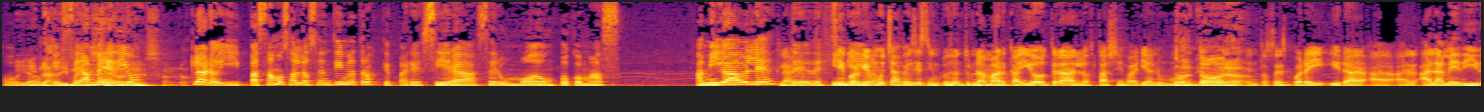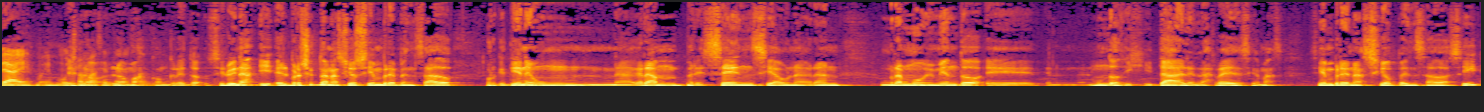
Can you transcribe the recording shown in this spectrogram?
o lo que sea medium. los- Claro, y pasamos a los centímetros que pareciera Claro. ser un modo un poco más amigable Claro. de definir. Sí, porque muchas veces incluso entre una marca y otra los talles varían un montón, entonces por ahí ir a, a- a la medida es, es mucho es lo, más lo interesante. más concreto. Silvina, y el proyecto nació siempre pensado porque tiene una gran presencia, una gran, un gran movimiento eh, en el mundo digital, en las redes y demás. ¿Siempre nació pensado así?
